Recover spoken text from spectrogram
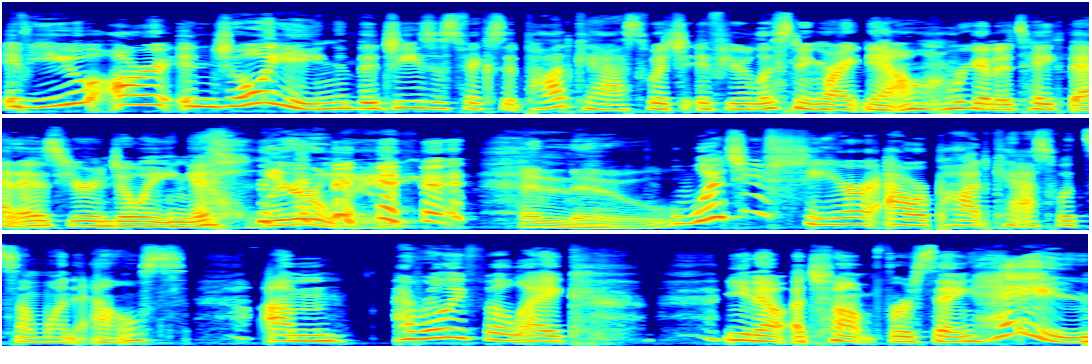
If you are enjoying the Jesus Fix It podcast, which if you're listening right now, we're going to take that as you're enjoying it. clearly, hello. Would you share our podcast with someone else? Um, I really feel like, you know, a chump for saying, "Hey,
